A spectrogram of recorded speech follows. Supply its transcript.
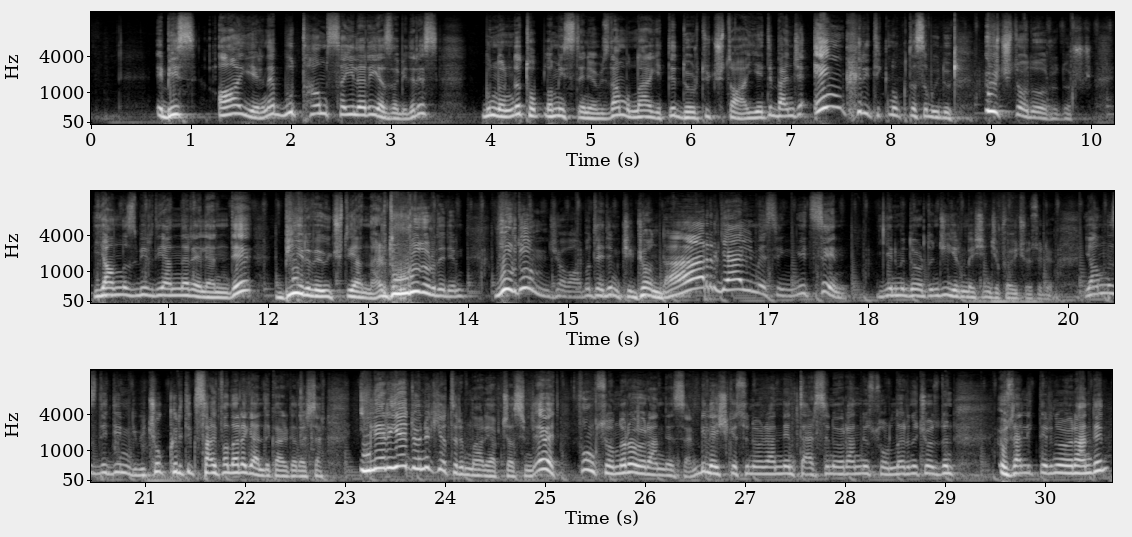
E biz A yerine bu tam sayıları yazabiliriz. Bunların da toplamı isteniyor bizden. Bunlar gitti. 4, 3 daha 7. Bence en kritik noktası buydu. 3 de doğrudur. Yalnız bir diyenler elendi. 1 ve 3 diyenler doğrudur dedim. Vurdum cevabı dedim ki gönder gelmesin gitsin. 24. 25. fayı çözülüyor. Yalnız dediğim gibi çok kritik sayfalara geldik arkadaşlar. İleriye dönük yatırımlar yapacağız şimdi. Evet fonksiyonları öğrendin sen. Bileşkesini öğrendin, tersini öğrendin, sorularını çözdün, özelliklerini öğrendin.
